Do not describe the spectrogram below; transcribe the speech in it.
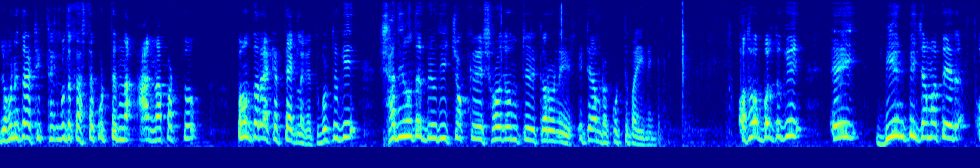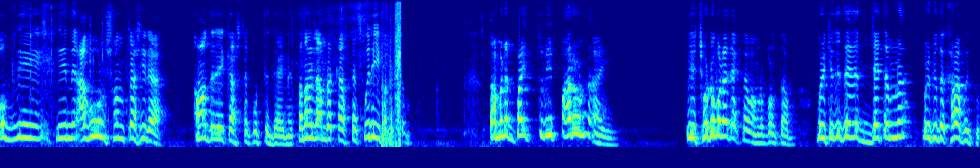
যখনই তারা ঠিকঠাক মতো কাজটা করতে না না পারতো তখন তারা একটা ট্যাগ লাগাতো বলতো কি, স্বাধীনতা বিরোধী চক্রের ষড়যন্ত্রের কারণে এটা আমরা করতে পারি নাই অথবা বলতো কি, এই বিএনপি জামাতের অগ্নি আগুন সন্ত্রাসীরা আমাদের এই কাজটা করতে দেয় না তা নাহলে আমরা কাজটা করেই পারতাম তার মানে ভাই, তুমি পারো নাই। ওই যে ছোটোবেলায় দেখতাম আমরা, বলতাম, পরীক্ষা দিতে যাইতাম না, পরীক্ষা তো খারাপ হইতো।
